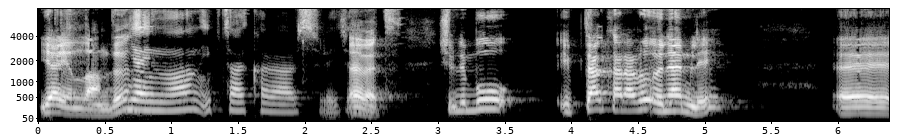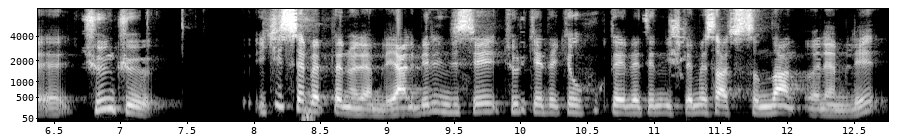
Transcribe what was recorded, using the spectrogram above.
yayınlandı. Yayınlanan iptal kararı süreci. Evet. Şimdi bu iptal kararı önemli. Ee, çünkü iki sebepten önemli. Yani birincisi Türkiye'deki hukuk devletinin işlemesi açısından önemli.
